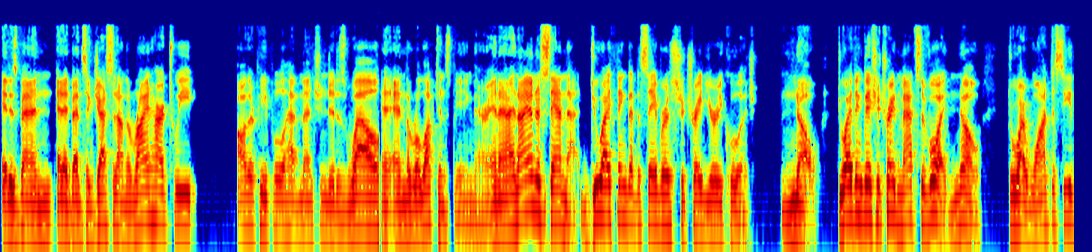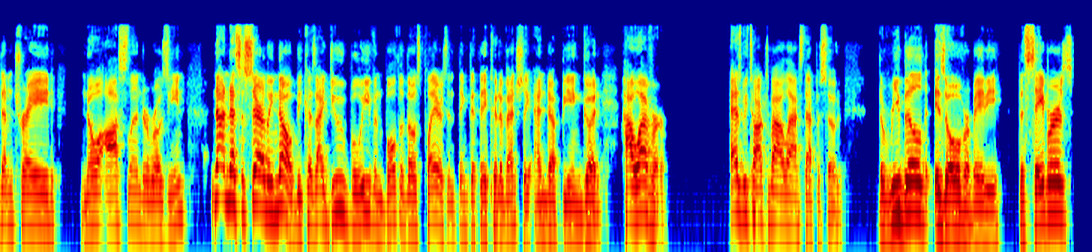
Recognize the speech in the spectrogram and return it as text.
It has been it had been suggested on the Reinhart tweet. Other people have mentioned it as well, and, and the reluctance being there. And, and I understand that. Do I think that the Sabres should trade Jiri Kulich? No. Do I think they should trade Matt Savoie? No. Do I want to see them trade Noah Ostlund or Rosén? Not necessarily no, because I do believe in both of those players and think that they could eventually end up being good. However, as we talked about last episode, the rebuild is over, baby. The Sabres,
